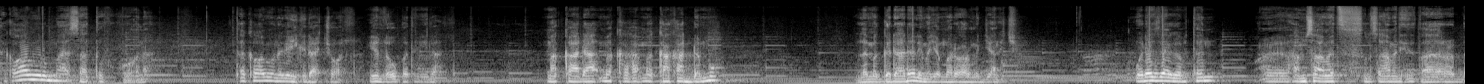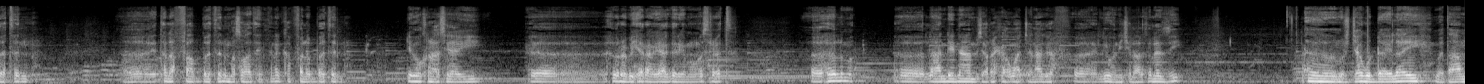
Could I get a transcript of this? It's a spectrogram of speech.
ተቃዋሚውን የማያሳትፉ ከሆነ ተቃዋሚው ነገ ይክዳቸዋል፣ የለውበትም ይላል። መካካድ ደግሞ ለመገዳደል የመጀመሪያው እርምጃ ነች። ወደዚያ ገብተን 50 ዓመት 60 ዓመት የተጣረበትን የተለፋበትን መስዋዕት የተከፈለበትን ዲሞክራሲያዊ ህብረ ብሔራዊ ሀገር የመመስረት ህልም ለአንዴና ለመጨረሻው ማጨናገፍ ሊሆን ይችላል። ስለዚህ ምርጫ ጉዳይ ላይ በጣም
